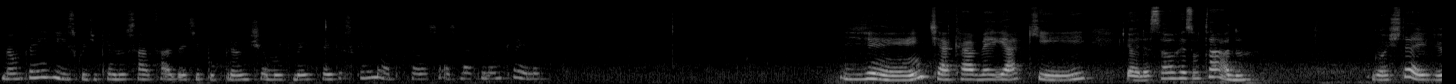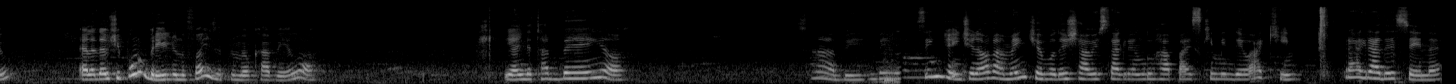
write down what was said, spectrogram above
Não tem risco de quem não sabe fazer, tipo, prancha muito bem feita se queimar, porque ela, essa daqui não queima. Gente, acabei aqui. E olha só o resultado. Gostei, viu? Ela deu tipo um brilho, não foi, Isa? Pro meu cabelo, ó. E ainda tá bem, ó. Sabe? Bem... Sim, gente, novamente eu vou deixar o Instagram do rapaz que me deu aqui. Pra agradecer, né?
